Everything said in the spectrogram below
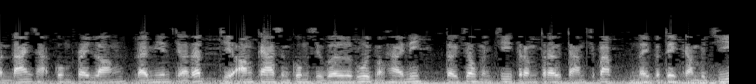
បណ្ដាញសហគមន៍ព្រៃឡង់ដែលមានចរិតជាអង្គការសង្គមស៊ីវិលរួចមកហើយនេះទៅចុះបញ្ជីត្រឹមត្រូវតាមច្បាប់នៃប្រទេសកម្ពុជា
